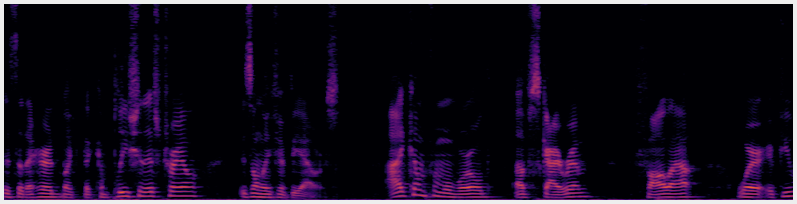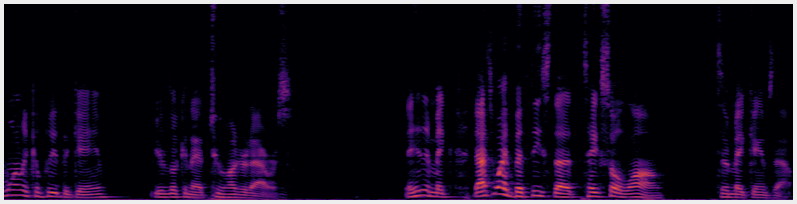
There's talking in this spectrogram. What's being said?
is that I heard like the completionist trail is only 50 hours. I come from a world of Skyrim, Fallout, where if you want to complete the game, you're looking at 200 hours. They need to make. That's why Bethesda takes so long to make games out.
